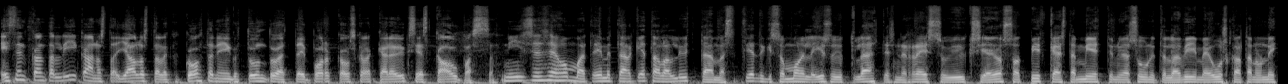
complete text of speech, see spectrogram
ei se nyt kannata liikaa nostaa jalustalle, kun kohta niin kuin tuntuu, että ei porukka uskalla käydä yksin edes kaupassa. Niin se se homma, että ei me täällä ketä olla lyttäämässä. Tietenkin se on monille iso juttu lähteä sinne reissuun yksin. Ja jos sä oot pitkään sitä miettinyt ja suunnitellut ja viimein uskaltanut, niin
